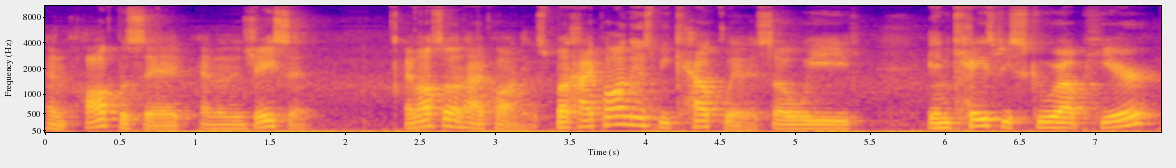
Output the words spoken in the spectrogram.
an opposite and an adjacent and also an hypotenuse. But hypotenuse we calculated. So we, in case we screw up here,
